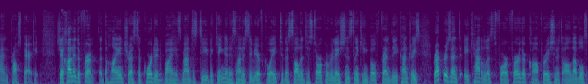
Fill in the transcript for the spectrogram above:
and prosperity. Sheikh Khalid affirmed that the high interest accorded by His Majesty the King and His Highness the Emir of Kuwait to the solid historical relations linking both friendly countries represent a catalyst for further cooperation at all levels,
